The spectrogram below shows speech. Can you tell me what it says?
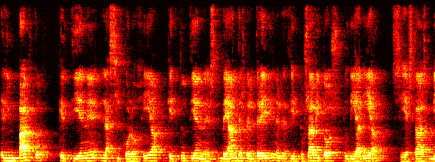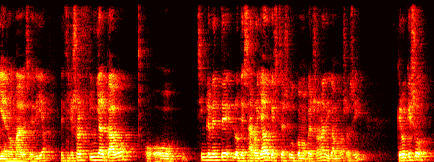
el impacto que tiene la psicología que tú tienes de antes del trading, es decir, tus hábitos, tu día a día, si estás bien o mal ese día. Es decir, eso al fin y al cabo, o, o simplemente lo desarrollado que estés tú como persona, digamos así, creo que eso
